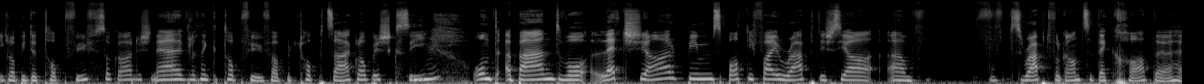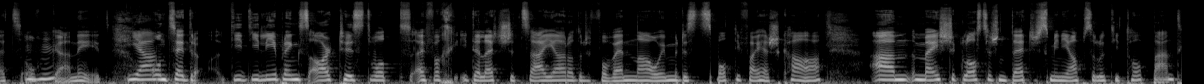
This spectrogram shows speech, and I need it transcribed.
ich glaube in der Top 5 sogar ist. Nein, vielleicht nicht Top 5, aber Top 10 glaube ich war. Mhm. Und eine Band, die letztes Jahr beim Spotify Wrapped ist ja ähm, das Wrapped vor ganzen Dekaden hat es auch Mhm. gegeben, nicht? Ja. Und sie hat die, die Lieblingsartist, die einfach in den letzten 10 Jahren oder von wann auch immer das Spotify hast gehabt, ähm, am meisten gelost hast und dort war es meine absolute Top-Band.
